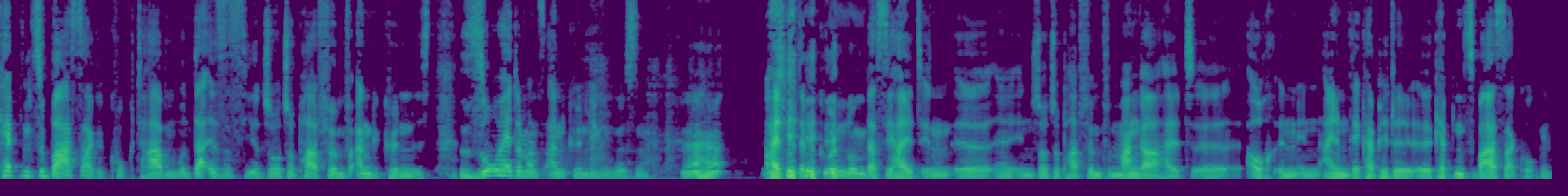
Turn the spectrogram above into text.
Captain Tsubasa geguckt haben und da ist es hier Jojo Part 5 angekündigt. So hätte man es ankündigen müssen. Aha. Halt mit der Begründung, dass sie halt in, äh, in Jojo Part 5 im Manga halt äh, auch in, in einem der Kapitel äh, Captain Tsubasa gucken.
